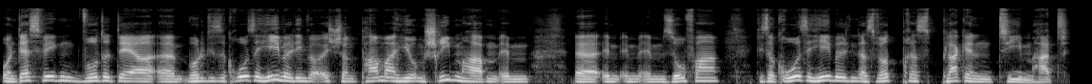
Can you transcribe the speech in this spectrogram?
und deswegen wurde der, äh, wurde diese große Hebel, den wir euch schon ein paar Mal hier umschrieben haben im, äh, im, im, im Sofa, dieser große Hebel, den das WordPress Plugin Team hat,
